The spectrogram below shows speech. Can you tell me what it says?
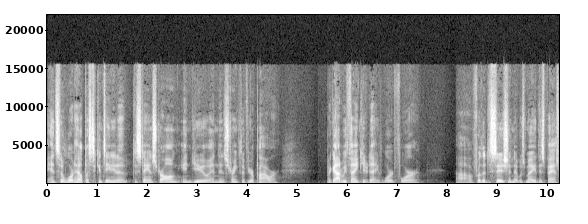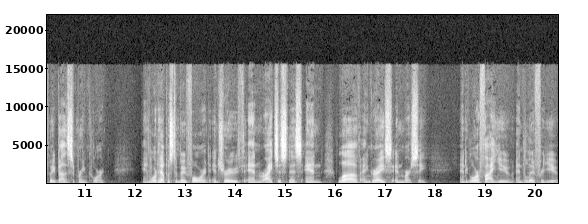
And so, Lord, help us to continue to, to stand strong in you and in strength of your power. But God, we thank you today, Lord, for, uh, for the decision that was made this past week by the Supreme Court. And Lord, help us to move forward in truth and righteousness and love and grace and mercy and to glorify you and to live for you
